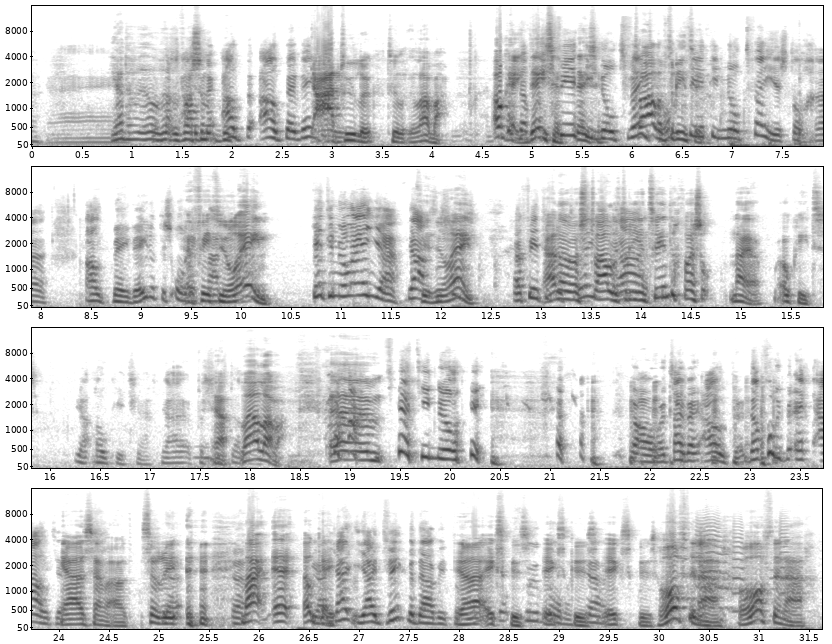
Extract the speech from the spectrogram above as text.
ja, dat, Dat dat was oud, een. oud, oud BW. Ja, tuurlijk, tuurlijk. Laat maar. Oké, was deze. 1402. deze. toch? 1223. 1402 is toch eh, oud BW? Dat is onrechtmatig. 1401. 1401, ja. ja 1401. precies. En 1402, Ja, dat was 1223. Was, nou ja, ook iets. Ja, ja, ook iets, ja. Ja, precies. Ja, dat. laat maar. Ehm, 1401. nou, wat zijn wij oud, hè? Dat vond ik me echt oud, hè? ja, dan zijn we oud. Sorry. ja. maar, eh, oké. Ja, jij, jij dwingt me daar weer toe. Ja, excuus, excuus, Ja. excuus. Hof Den Haag, Hof Den Haag.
